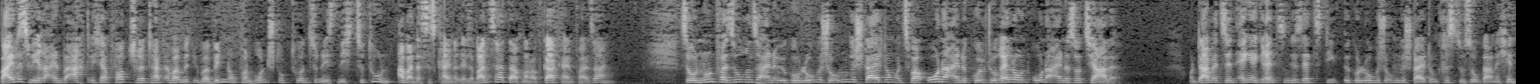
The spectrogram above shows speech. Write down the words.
Beides wäre ein beachtlicher Fortschritt, hat aber mit Überwindung von Grundstrukturen zunächst nichts zu tun. Aber dass es keine Relevanz hat, darf man auf gar keinen Fall sagen. So, nun versuchen Sie eine ökologische Umgestaltung, und zwar ohne eine kulturelle und ohne eine soziale. Und damit sind enge Grenzen gesetzt, die ökologische Umgestaltung kriegst du so gar nicht hin.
